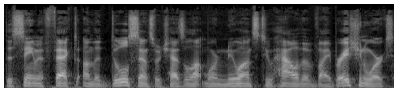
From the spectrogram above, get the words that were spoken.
the same effect on the DualSense, which has a lot more nuance to how the vibration works.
